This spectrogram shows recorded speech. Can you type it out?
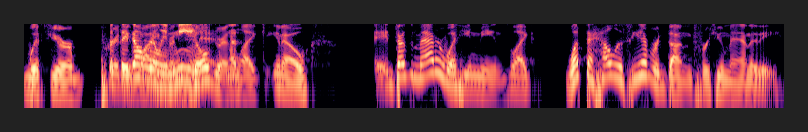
with your pretty don't wife really and mean children. Like you know, it doesn't matter what he means. Like, what the hell has he ever done for humanity?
